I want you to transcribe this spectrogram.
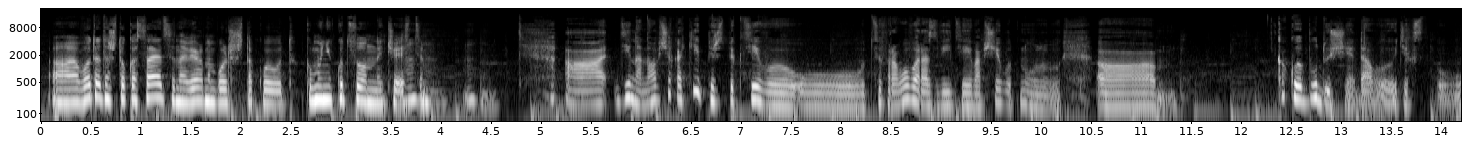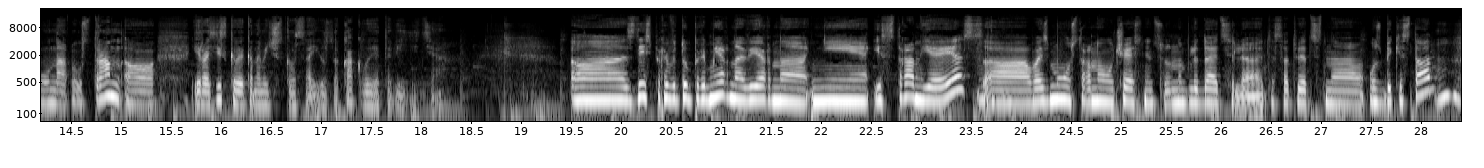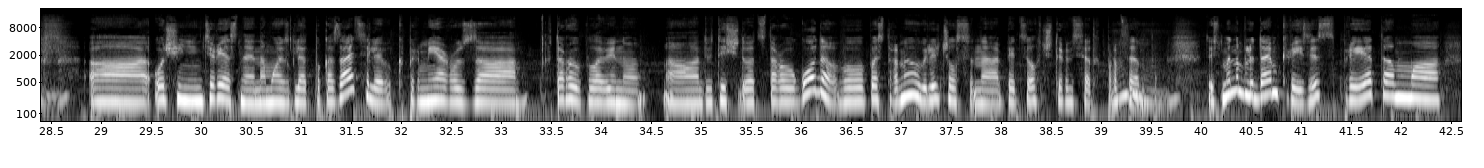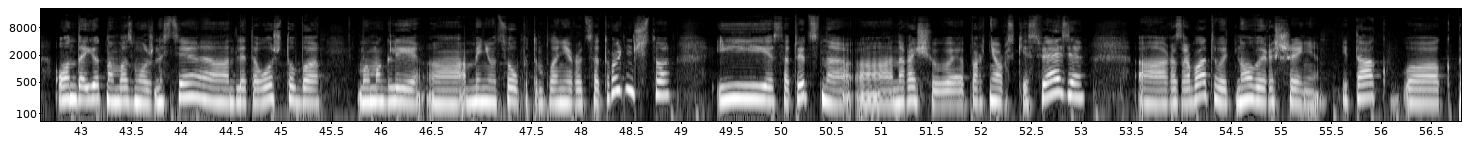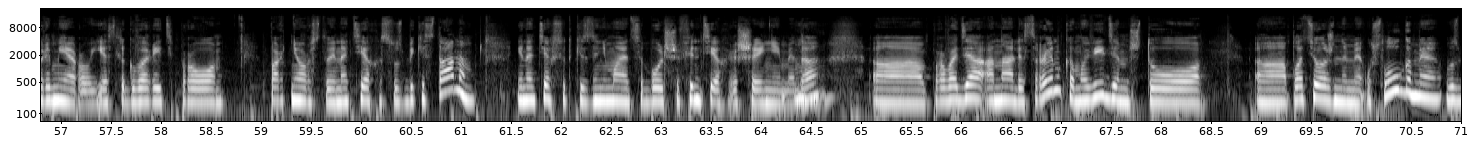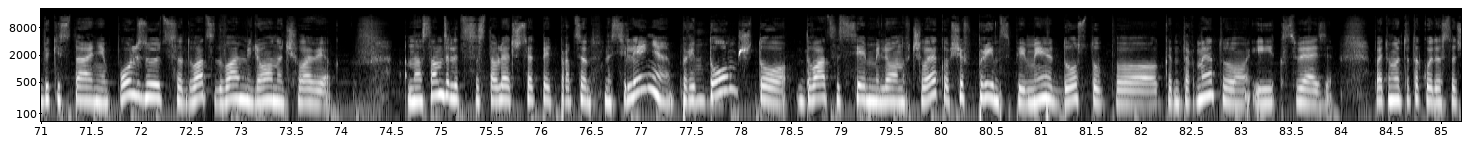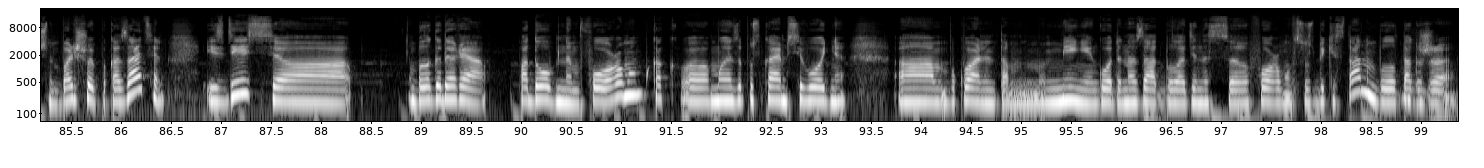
Вот это что касается, наверное, больше такой вот коммуникационной части. Uh-huh. А, Дина, ну вообще какие перспективы у цифрового развития и вообще вот, ну, а, Какое будущее да, у этих у, у стран э, и Российского экономического союза? Как вы это видите? А, здесь приведу пример, наверное, не из стран ЕАЭС, угу. а возьму страну-участницу наблюдателя, это, соответственно, Узбекистан. Угу. Очень интересные, на мой взгляд, показатели. К примеру, за вторую половину 2022 а, года ВВП страны увеличился на 5,4%. Mm-hmm. То есть мы наблюдаем кризис, при этом а, он дает нам возможности а, для того, чтобы мы могли обмениваться опытом, планировать сотрудничество и, соответственно, наращивая партнерские связи, разрабатывать новые решения. Итак, к примеру, если говорить про партнерство и на тех с Узбекистаном, и на тех все-таки занимается больше финтех решениями, угу. да, а, проводя анализ рынка, мы видим, что а, платежными услугами в Узбекистане пользуются 22 миллиона человек. На самом деле это составляет 65% населения, при uh том, что 27 миллионов человек вообще в принципе имеют доступ э, к интернету и к связи. Поэтому это такой достаточно большой показатель. И здесь э, благодаря подобным форумам, как э, мы запускаем сегодня. Э, буквально там менее года назад был один из э, форумов с Узбекистаном, было также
